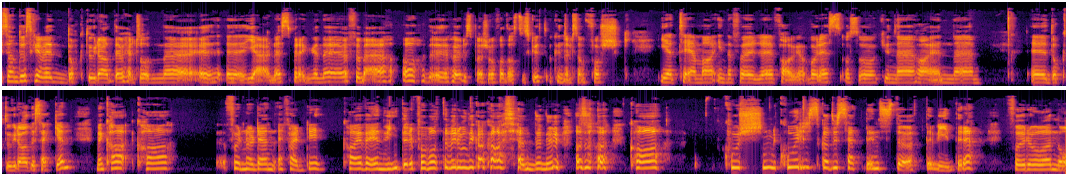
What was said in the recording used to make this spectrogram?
sant, du har skrevet doktorgrad, det er jo helt sånn eh, eh, hjernesprengende for meg. Åh, det høres bare så fantastisk ut å kunne liksom forske i et tema innenfor eh, faget vårt, og så kunne ha en eh, eh, doktorgrad i sekken. Men hva, hva, For når den er ferdig, hva er veien videre, på en måte, Veronica? Hva kjenner du nå? Altså, hva, hvordan, hvor skal du sette inn støtet videre? For å nå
